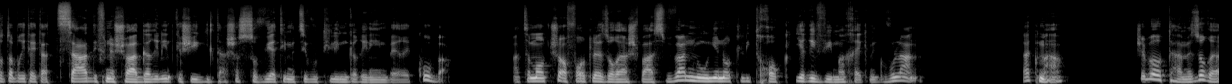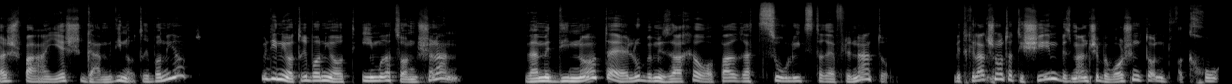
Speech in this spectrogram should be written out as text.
ארה"ב הייתה צעד לפני שואה גרעינית כשהיא גילתה שהסובייטים הציבו טילים גרעיניים בערק קובה. מעצמות שואפות לאזורי השפעה סביבן מעוניינות לדחוק יריבים הרחק מגבולן. רק מה? שבאותם אזורי השפעה יש גם מדינות ריבוניות. מדיניות ריבוניות עם רצון משלן. והמדינות האלו במזרח אירופה רצו להצטרף לנאט"ו. בתחילת שנות ה-90, בזמן שבוושינגטון התווכחו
